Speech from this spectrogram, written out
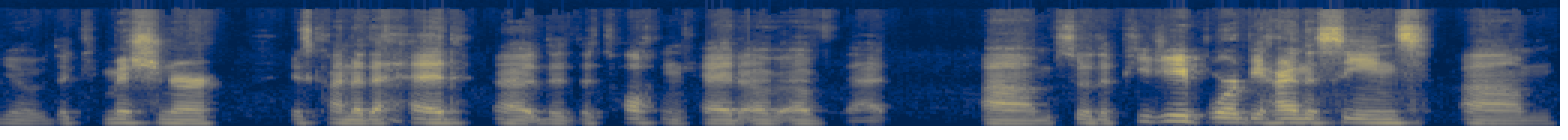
you know, the commissioner is kind of the head, uh, the the talking head of of that. Um, so the PGA board behind the scenes um,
